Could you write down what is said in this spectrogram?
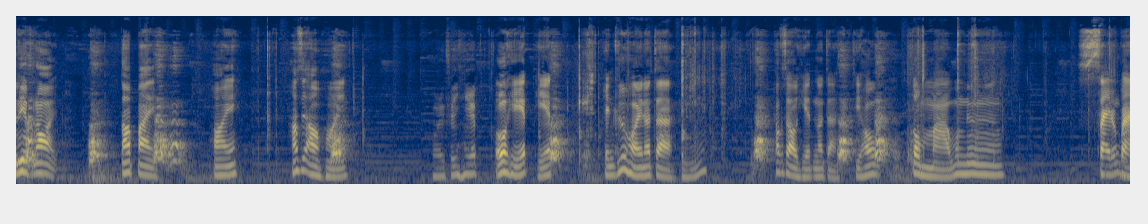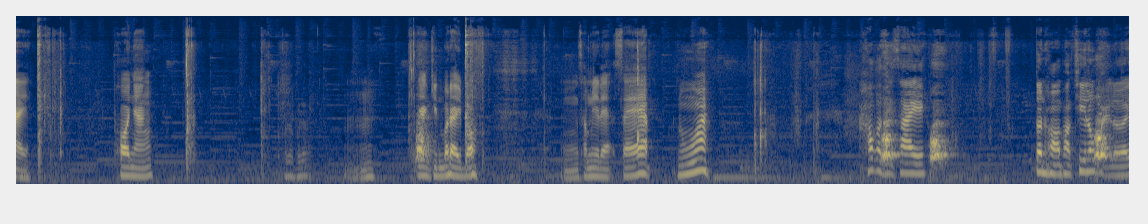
เรียบร้อย ต่อไป หอยเขาสิเอาหอย หอยใส่เฮ็ด โอ้เห็ดเห็ดเห็นคือหอยนะจ๊ะหืมเขาก็จะเอาเห็ดนะจ๊ะที่เขาต้มมาว่างนึง ใส่ลงไป พอยังพอแล้วพอแล้วอืมยังกินบ่ได้บ่อืมทำนี่แหละแซ่บนัวเขาก็จะใส่ต้นหอมผักชีลงไปเลย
